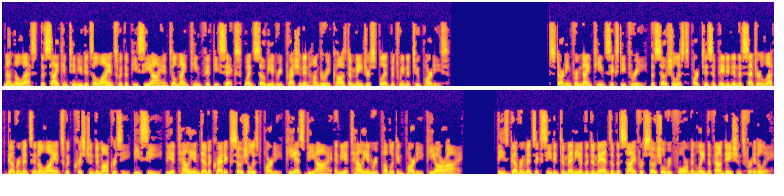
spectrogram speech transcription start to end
Nonetheless, the PSI continued its alliance with the PCI until 1956, when Soviet repression in Hungary caused a major split between the two parties. Starting from 1963, the Socialists participated in the center-left governments in alliance with Christian Democracy DC, the Italian Democratic Socialist Party PSDI, and the Italian Republican Party PRI. These governments acceded to many of the demands of the PSI for social reform and laid the foundations for Italy's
